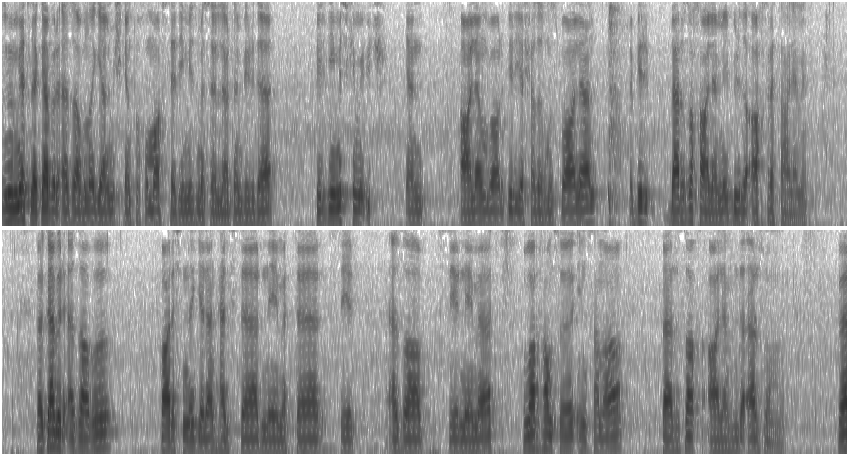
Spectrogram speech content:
ümumiyyətlə qəbr əzabına gəlmişkən toxunmaq istədiyimiz məsələlərdən biri də bildiyimiz kimi 3, yəni aləm var. Bir yaşadığımız bu aləm və bir bərzaq aləmi, bir də axirət aləmi. Və qəbir əzabı barəsində gələn hədislər, nemətlər, istəyir əzab, istəyir nemət, bunlar hamısı insana bərzaq aləmində ərz olunur. Və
